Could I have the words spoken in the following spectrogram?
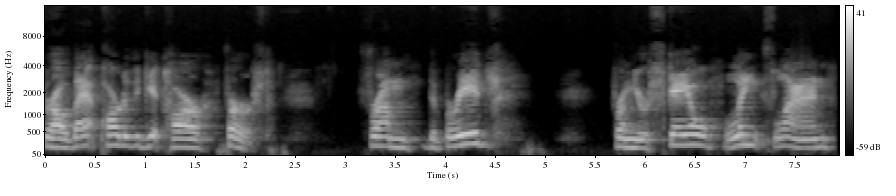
draw that part of the guitar first. From the bridge, from your scale length line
